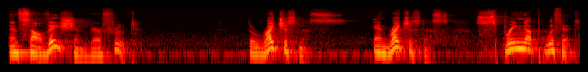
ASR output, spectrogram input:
and salvation bear fruit. The righteousness and righteousness spring up with it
